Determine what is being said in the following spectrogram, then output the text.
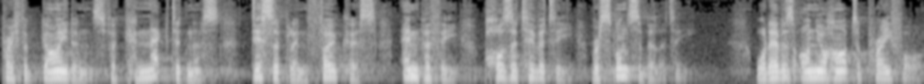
pray for guidance, for connectedness, discipline, focus, empathy, positivity, responsibility. Whatever's on your heart to pray for,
